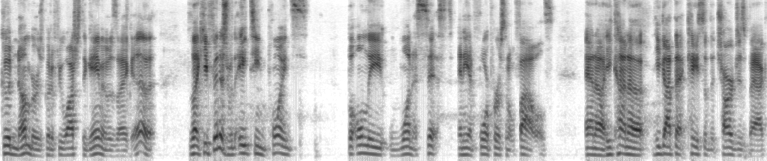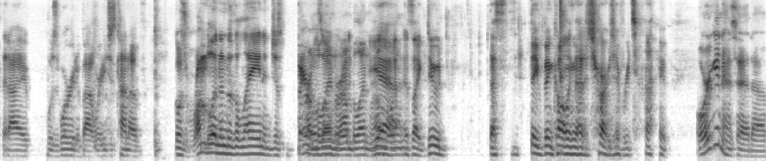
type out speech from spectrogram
good numbers, but if you watch the game it was like eh. like he finished with 18 points but only one assist, and he had four personal fouls. And uh, he kind of he got that case of the charges back that I was worried about, where he just kind of goes rumbling into the lane and just barrels Rumbling, over. it. rumbling, Yeah, rumbling. it's like, dude, that's they've been calling that a charge every time. Oregon has had uh,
